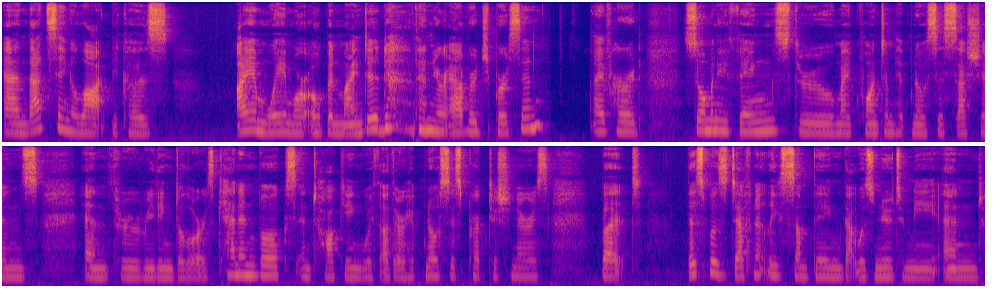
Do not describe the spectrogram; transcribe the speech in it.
And that's saying a lot because I am way more open minded than your average person. I've heard so many things through my quantum hypnosis sessions and through reading Dolores Cannon books and talking with other hypnosis practitioners, but this was definitely something that was new to me and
